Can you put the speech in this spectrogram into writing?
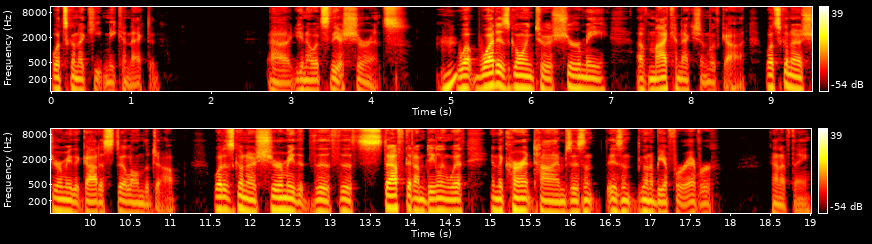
what's going to keep me connected? Uh, you know, it's the assurance. Mm-hmm. What what is going to assure me of my connection with God? What's going to assure me that God is still on the job? What is going to assure me that the the stuff that I'm dealing with in the current times isn't isn't going to be a forever kind of thing?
